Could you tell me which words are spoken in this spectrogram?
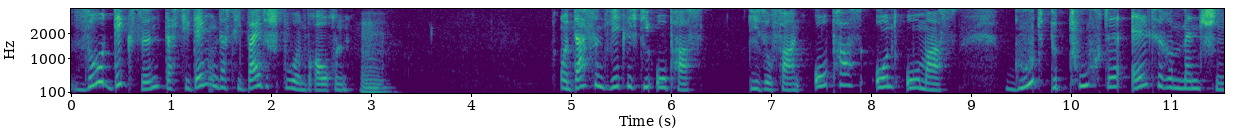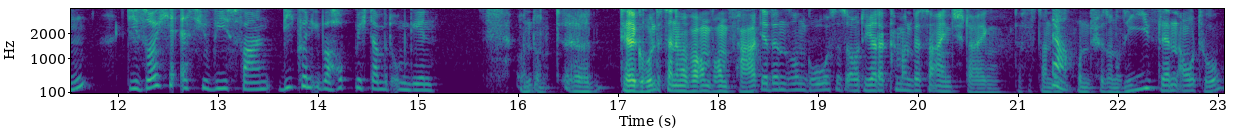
so dick sind, dass sie denken, dass sie beide Spuren brauchen. Mhm. Und das sind wirklich die Opas, die so fahren. Opas und Omas. Gut betuchte ältere Menschen, die solche SUVs fahren, die können überhaupt nicht damit umgehen. Und, und äh, der Grund ist dann immer, warum, warum fahrt ihr denn so ein großes Auto? Ja, da kann man besser einsteigen. Das ist dann ja. der Grund für so ein riesen Auto.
